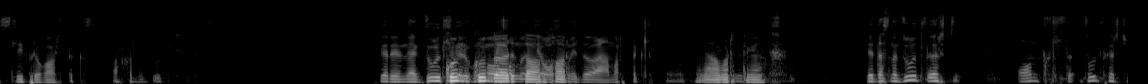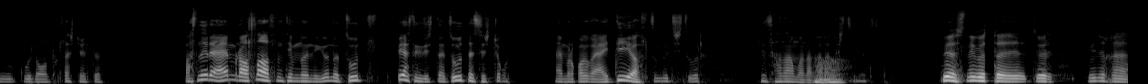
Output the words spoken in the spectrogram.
sleep руу ордог гэсэн. Орохоор зүүдэлж Тэгэхээр энэ яг зүүдлэхээр Гүн- гүн ойрондоо орохоор- илүү амардаг гэх юм уу. Амардаг. Тэгээд бас нөө зүүдлэхээр ч унтгал зүүдлэхээр ч үгүй л унтглаач байлаа. Бас нэр амар олон олон тийм нэг юу нөө зүүдэл би бас тэгж байна. Зүүдлээс байгаа амар гой гой ID олцсон байдаг шүү зүгээр. Хин санаа манаа гараад Аа. ирсэн байдаг. Би бас нэг удаа зөвөр юуныхаа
